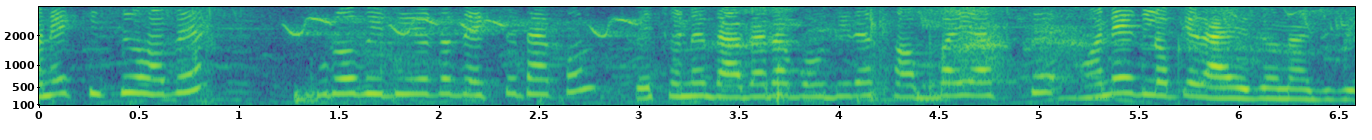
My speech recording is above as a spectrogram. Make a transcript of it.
অনেক কিছু হবে। পুরো ভিডিওটা দেখতে থাকুন, পেছনে দাদারা, বৌদিরা সবাই আসছে, অনেক লোকের আয়োজন আজকে।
